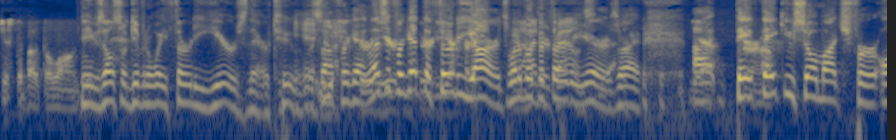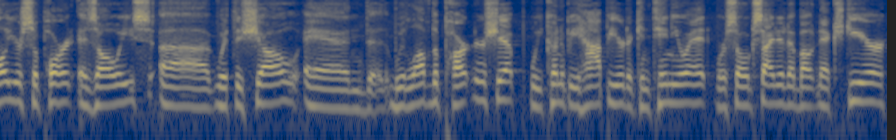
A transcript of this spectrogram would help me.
just about the long. He was also giving away 30 years there, too. Let's not forget. Let's not forget and the 30 30 yards. yards. What about the 30 pounds. years? Right. Yeah, Uh, Dave, enough. thank you so much for all your support, as always, uh, with the show. And uh, we love the partnership. We couldn't be happier to continue it. We're so excited about next year.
